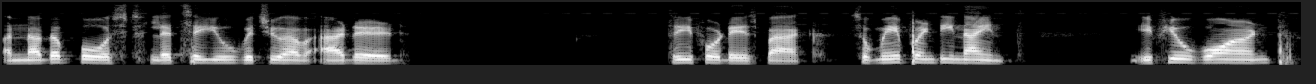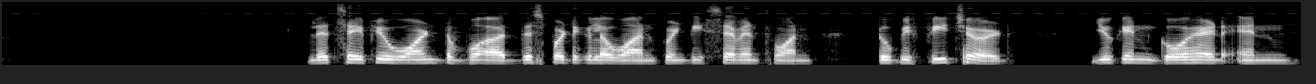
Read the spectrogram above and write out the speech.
another post, let's say you which you have added three, four days back. So May 29th, if you want let's say if you want the uh, this particular one 27th one to be featured you can go ahead and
